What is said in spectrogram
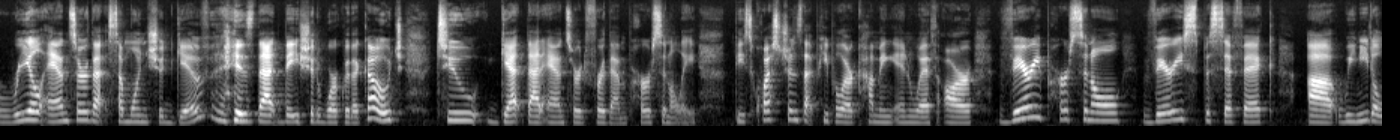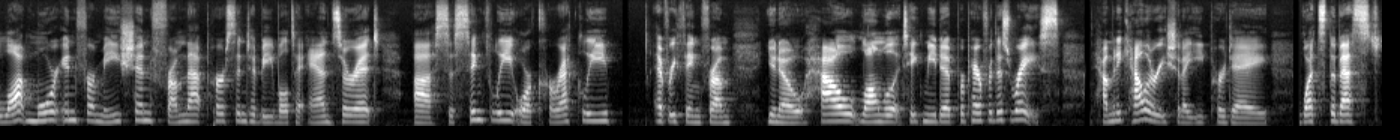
real answer that someone should give is that they should work with a coach to get that answered for them personally. These questions that people are coming in with are very personal, very specific. Uh, we need a lot more information from that person to be able to answer it uh, succinctly or correctly. Everything from, you know, how long will it take me to prepare for this race? How many calories should I eat per day? What's the best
